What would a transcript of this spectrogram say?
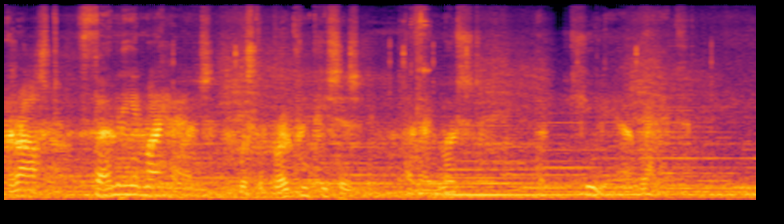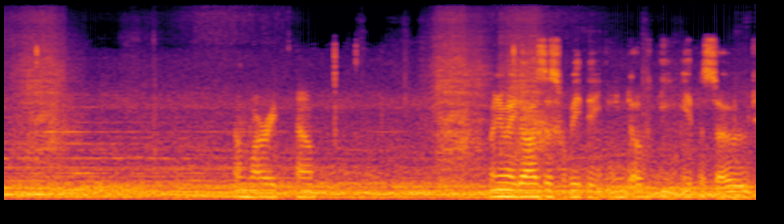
Grasped firmly in my hands was the broken pieces of a most peculiar relic. I'm worried now. Anyway, guys, this will be the end of the episode.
